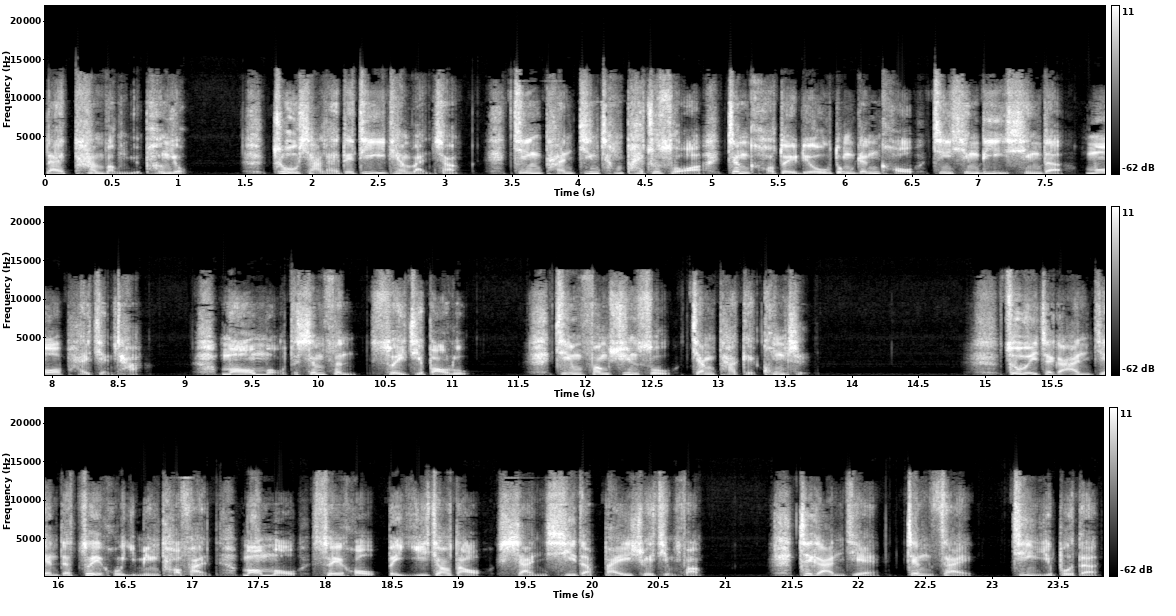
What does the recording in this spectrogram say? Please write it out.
来探望女朋友。住下来的第一天晚上，金坛金城派出所正好对流动人口进行例行的摸排检查，毛某的身份随即暴露，警方迅速将他给控制。作为这个案件的最后一名逃犯，毛某随后被移交到陕西的白水警方，这个案件正在进一步的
